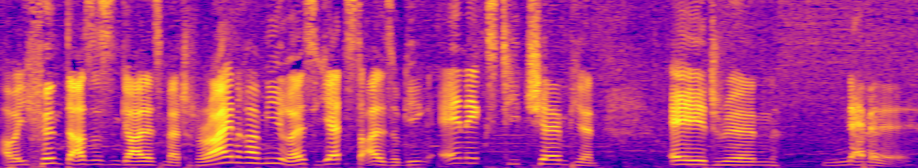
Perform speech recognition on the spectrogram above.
Aber ich finde, das ist ein geiles Match. Ryan Ramirez jetzt also gegen NXT Champion Adrian Neville.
